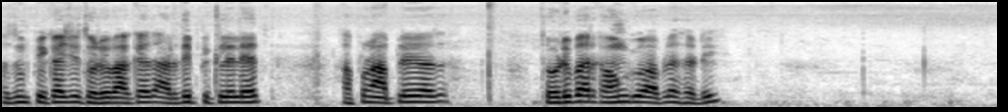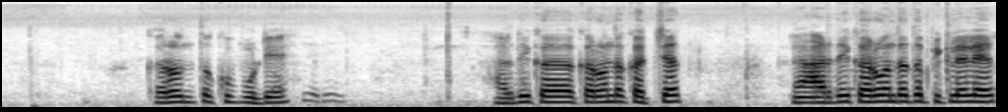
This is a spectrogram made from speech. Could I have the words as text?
अजून पिकाची थोडी बाकी आहेत अर्धी पिकलेले आहेत. आपण आपले थोडीफार खाऊन घेऊ आपल्यासाठी. करवंद तर खूप मोठी आहे. अर्धी क करवंद कच्चे आहेत आणि अर्धी करवंद तर पिकलेले आहेत.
